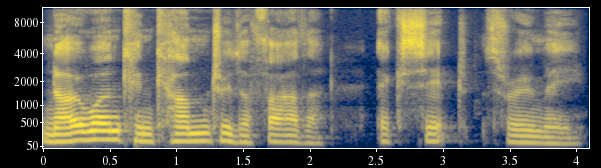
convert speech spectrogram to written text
No one can come to the Father except through me.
